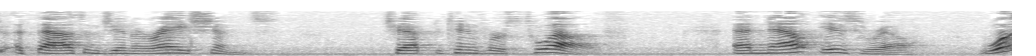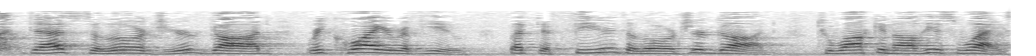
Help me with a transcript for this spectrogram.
to a thousand generations. Chapter 10, verse 12. And now, Israel, what does the Lord your God require of you but to fear the Lord your God, to walk in all his ways,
